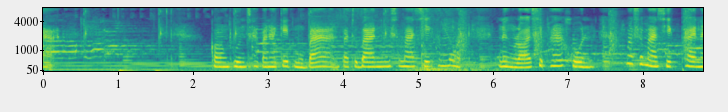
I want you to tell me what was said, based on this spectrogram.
ละ กองทุนชาปนกิจหมู่บ้าน ปัจจุบันมีสมาชิกทั้งหมด 115 คน เมื่อสมาชิกภายใน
